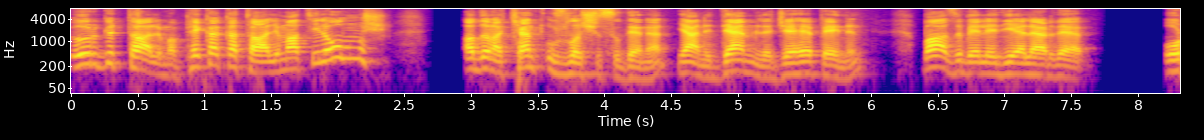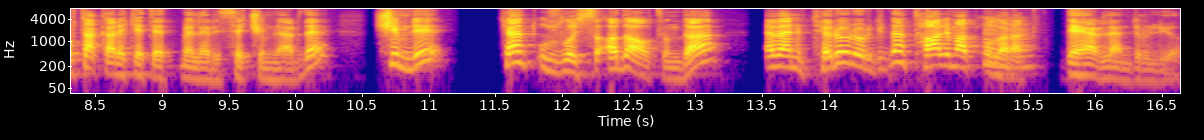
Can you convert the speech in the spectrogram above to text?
örgüt talimatı, PKK talimatıyla olmuş. Adına kent uzlaşısı denen yani demle CHP'nin bazı belediyelerde ortak hareket etmeleri seçimlerde şimdi kent uzlaşısı adı altında efendim terör örgütünden talimat Hı hı. olarak değerlendiriliyor.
